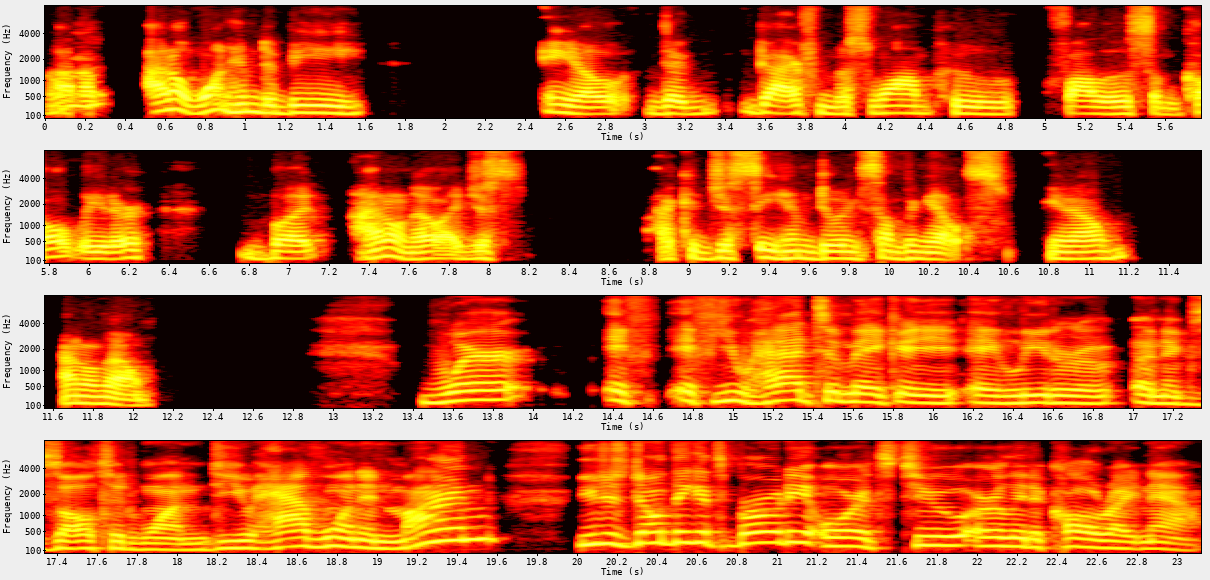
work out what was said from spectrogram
Uh, I don't want him to be, you know, the guy from the swamp who follows some cult leader. But I don't know. I just I could just see him doing something else. You know, I don't know. where if if you had to make a a leader of an exalted one do you have one in mind you just don't think it's brodie or it's too early to call right now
